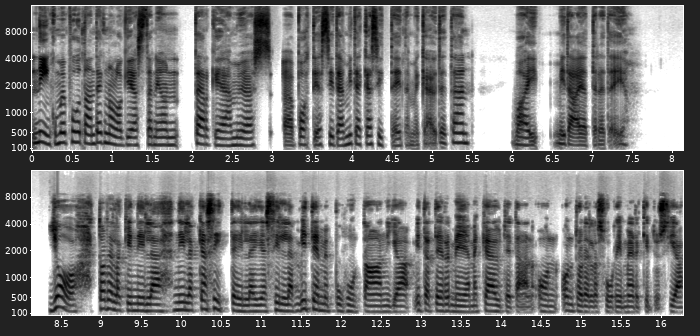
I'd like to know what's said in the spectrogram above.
Niin, kun me puhutaan teknologiasta, niin on tärkeää myös pohtia sitä, mitä käsitteitä me käytetään. Vai mitä ajattelet Eija? Joo, todellakin niillä, niillä käsitteillä ja sillä, miten me puhutaan ja mitä termejä me käytetään, on, on todella suuri merkitys. Ja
